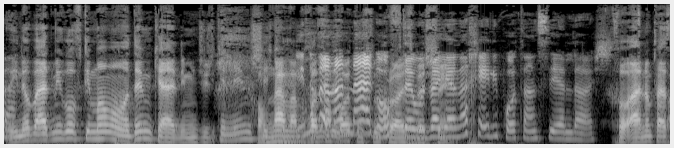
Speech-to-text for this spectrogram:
اینو بعد می‌گفتیم ما آماده می‌کردیم اینجوری که نمیشه خب نه من اینو به من نگفته بود وگرنه خیلی پتانسیل داشت. خب الان پس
